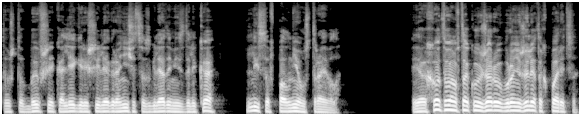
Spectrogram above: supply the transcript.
То, что бывшие коллеги решили ограничиться взглядами издалека, Лиса вполне устраивала. «И охота вам в такую жару в бронежилетах париться!»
